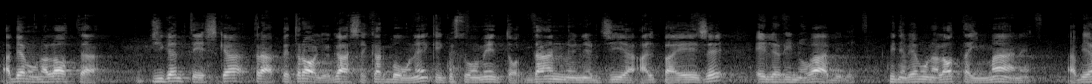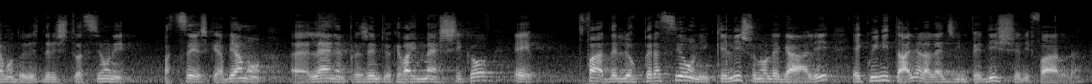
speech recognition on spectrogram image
abbiamo una lotta gigantesca tra petrolio, gas e carbone che in questo momento danno energia al Paese e le rinnovabili, quindi abbiamo una lotta immane, abbiamo delle, delle situazioni pazzesche. Abbiamo eh, l'Enel per esempio che va in Messico e fa delle operazioni che lì sono legali e qui in Italia la legge impedisce di farle.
